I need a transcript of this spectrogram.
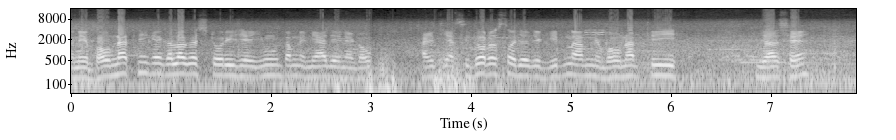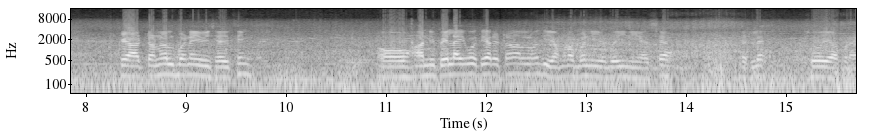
અને ભવનાથની કંઈક અલગ જ સ્ટોરી છે, એ હું તમને ત્યાં જઈને કહું. અહીંથી આ સીધો રસ્તો જે છે ગિરનાર ને ભવનાથથી જ્યાં છે કે આ ટનલ બનાવી છે આઈ થિંક આની પહેલાં આવ્યો ત્યારે ટનલ નહોતી, હમણાં બની બની હશે. એટલે જોઈએ આપણે.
